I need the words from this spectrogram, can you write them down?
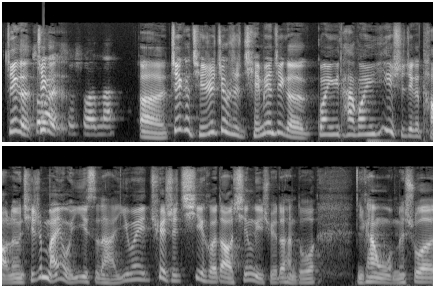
这个这个说说呢？呃，这个其实就是前面这个关于他关于意识这个讨论，其实蛮有意思的，因为确实契合到心理学的很多。你看，我们说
